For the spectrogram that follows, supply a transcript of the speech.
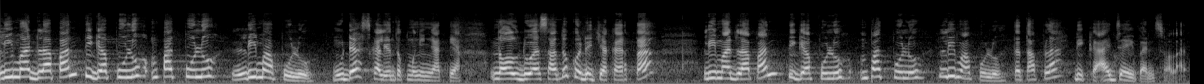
58 30 40 50. Mudah sekali untuk mengingatnya. 021 kode Jakarta 58 30 40 50. Tetaplah di keajaiban sholat.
